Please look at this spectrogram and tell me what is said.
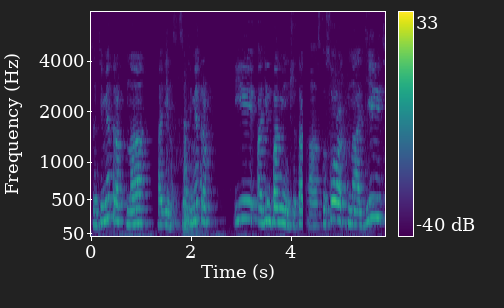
сантиметров на 11 сантиметров и один поменьше, так 140 а, на 9.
